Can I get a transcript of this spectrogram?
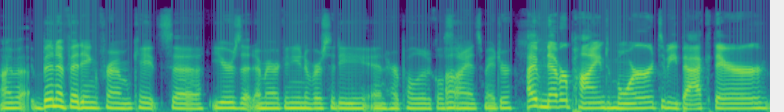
I'm benefiting from Kate's uh, years at American University and her political Oh. science major. I've never pined more to be back there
